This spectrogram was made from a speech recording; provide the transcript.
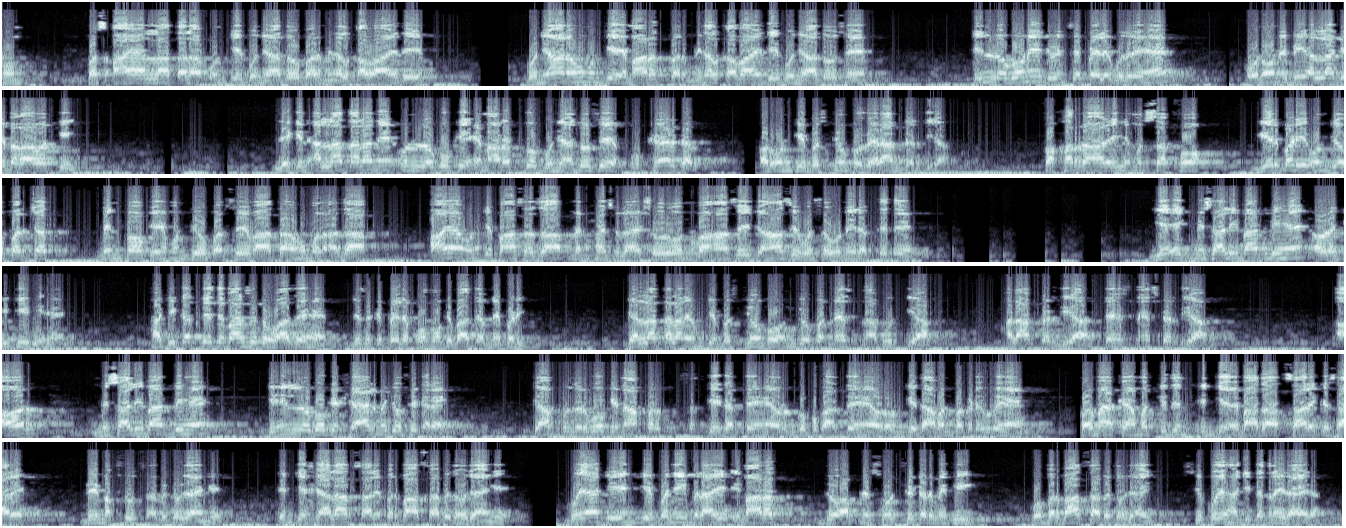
بس آیا اللہ تعالیٰ ان کے بنیادوں پر من القواعد۔ بنیاد ان کے عمارت پر من القواعد بنیادوں سے۔ ان لوگوں نے جو ان سے پہلے گزرے ہیں، انہوں نے بھی اللہ کی بغاوت کی۔ لیکن اللہ تعالیٰ نے ان لوگوں کی عمارت کو بنیادوں سے اکھیڑ کر اور ان کی بستیوں کو ویران کر دیا۔ فخر رہی مصطف گر پڑی ان کے اوپر چت، من پو کے ان کے اوپر سے واتا العذاب۔ آیا ان کے پاس عذاب من لا شورون وہاں سے جہاں سے وہ شعور نہیں رکھتے تھے۔ یہ ایک مثالی بات بھی ہے اور حقیقی بھی ہے۔ حقیقت کے اعتبار سے تو واضح ہے، جیسے کہ پہلے قوموں کے باتیں ہم نے پڑھی۔ کہ اللہ تعالیٰ نے ان کے بستیوں کو ان کے اوپر نیست نابود کیا، ہلاک کر دیا، تہس نہس کر دیا۔ اور مثالی بات بھی ہے کہ ان لوگوں کے خیال میں جو فکر ہے کہ ہم بزرگوں کے نام پر صدقے کرتے ہیں اور ان کو پکارتے ہیں اور ان کے دامن پکڑے ہوئے ہیں۔ فرمایا قیامت کے دن ان کے عبادات سارے کے سارے بے مقصود ثابت ہو جائیں گے۔ ان کے خیالات سارے برباد ثابت ہو جائیں گے۔ گویا کہ ان کی بنی بنائی عمارت جو اپنے سوچ فکر میں تھی، وہ برباد ثابت ہو جائے گی۔ اس کی کوئی حقیقت نہیں رہے گا۔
